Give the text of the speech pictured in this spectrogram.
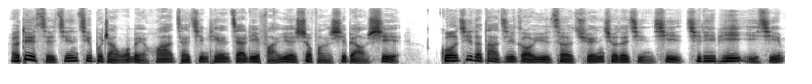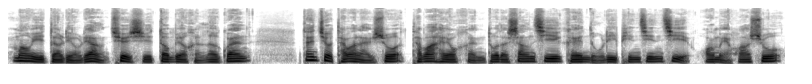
而对此，经济部长王美花在今天在立法院受访时表示，国际的大机构预测全球的景气、GDP 以及贸易的流量确实都没有很乐观。但就台湾来说，台湾还有很多的商机可以努力拼经济。王美花说：“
